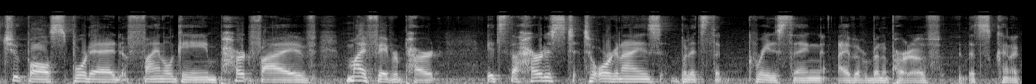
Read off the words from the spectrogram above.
Tchoukball Sport Ed final game, part five. My favorite part. It's the hardest to organize, but it's the greatest thing I've ever been a part of. That's kind of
